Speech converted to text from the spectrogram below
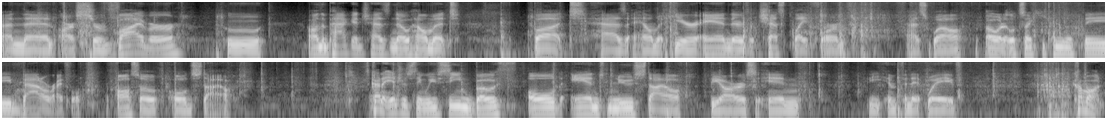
And then our survivor, who on the package has no helmet, but has a helmet here, and there's a chest plate for him as well. Oh, and it looks like he comes with the battle rifle, also old style. It's kind of interesting. We've seen both old and new style BRs in the Infinite Wave. Come on.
